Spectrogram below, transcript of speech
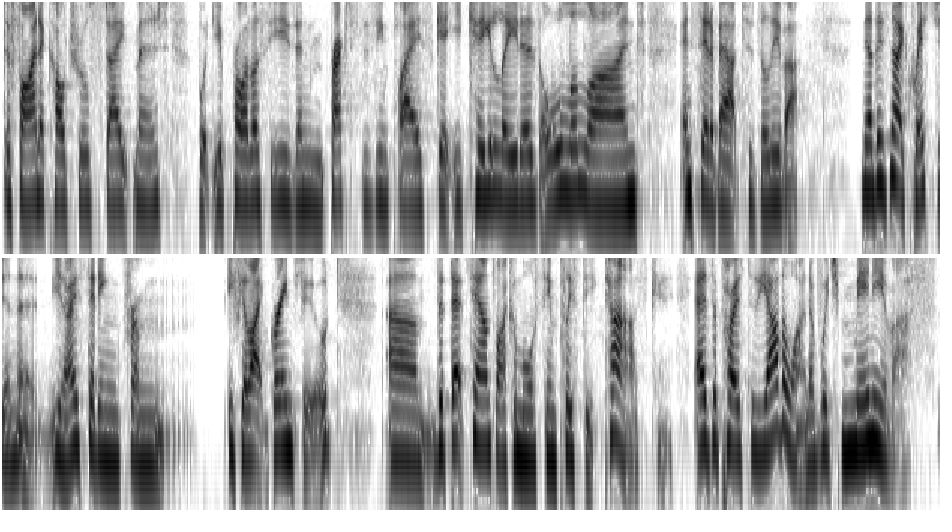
define a cultural statement, put your policies and practices in place, get your key leaders all aligned, and set about to deliver. Now, there's no question that, you know, setting from, if you like, Greenfield, um, that that sounds like a more simplistic task, as opposed to the other one, of which many of us,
